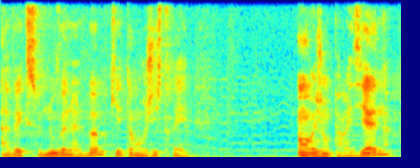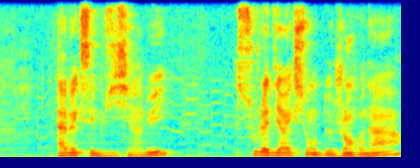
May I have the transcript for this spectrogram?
avec ce nouvel album qui est enregistré en région parisienne, avec ses musiciens à lui, sous la direction de Jean Renard,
